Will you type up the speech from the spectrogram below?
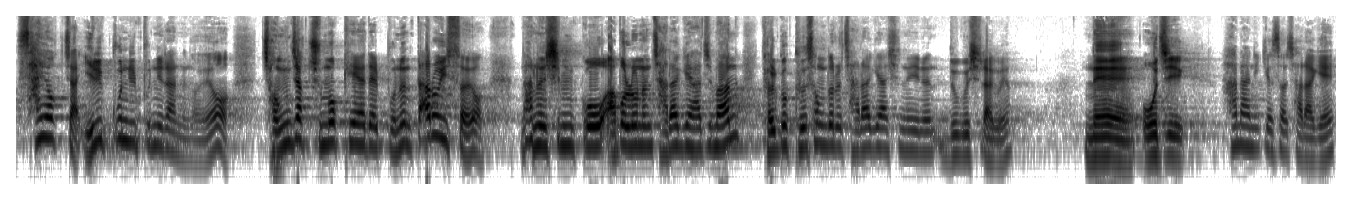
사역자 일꾼일 뿐이라는 거예요. 정작 주목해야 될 분은 따로 있어요. 나는 심고 아볼로는 자라게 하지만 결국 그 성도를 자라게 하시는 이는 누구시라고요? 네, 오직 하나님께서 자라게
